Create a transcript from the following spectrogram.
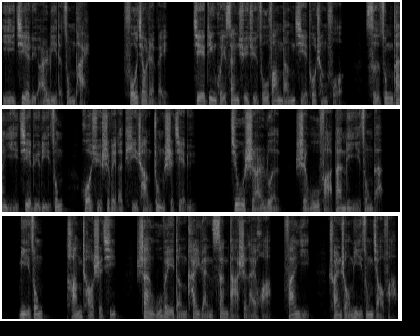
以戒律而立的宗派，佛教认为戒定慧三学具足方能解脱成佛。此宗单以戒律立宗，或许是为了提倡重视戒律。就事而论，是无法单立一宗的。密宗，唐朝时期，善无畏等开元三大士来华翻译传授密宗教法，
